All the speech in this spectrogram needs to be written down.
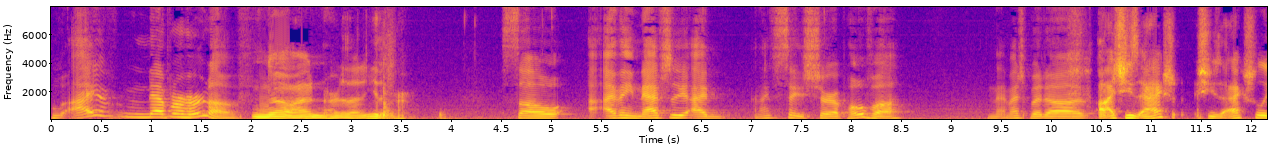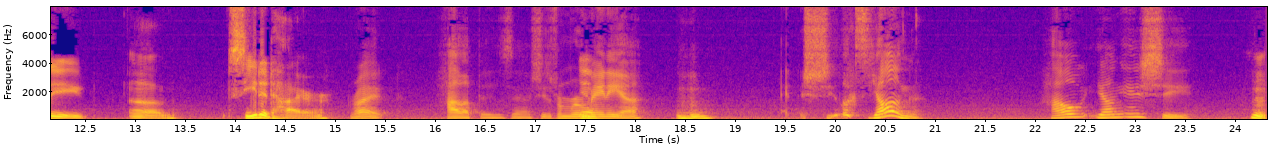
who I have never heard of. No, I hadn't heard of that either. So I think naturally I'd I'd like to say Sharapova in that match, but uh, Uh, she's actually she's actually um, seated higher. Right. Halep is. Uh, she's from Romania. Mm-hmm. She looks young. How young is she? Hmm.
